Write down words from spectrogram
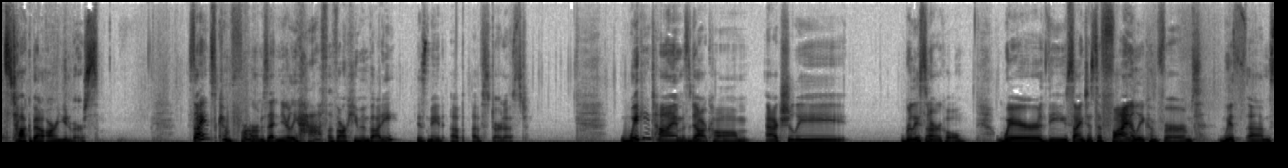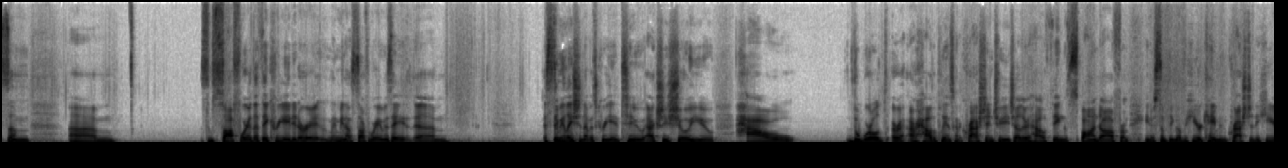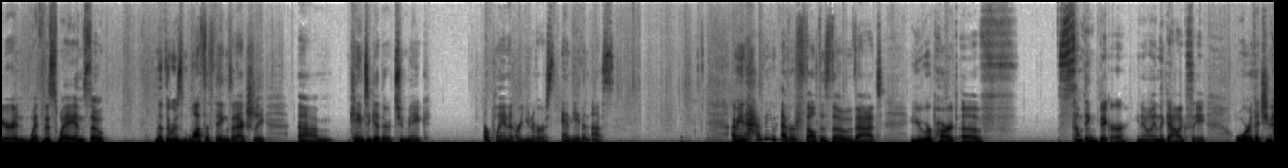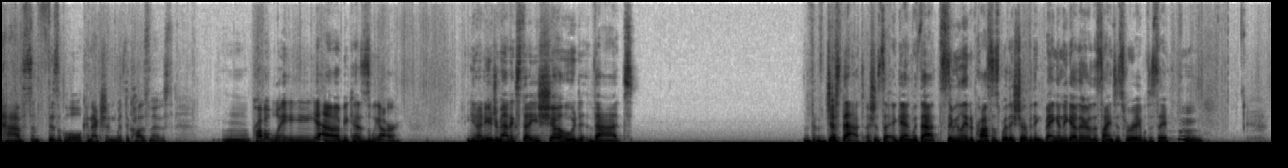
let's talk about our universe. Science confirms that nearly half of our human body is made up of stardust. WakingTimes.com actually released an article where the scientists have finally confirmed with um, some um, some software that they created, or it, maybe not software. It was a um, a simulation that was created to actually show you how the world or, or how the planets kind of crashed into each other, how things spawned off from, you know, something over here came and crashed into here and went this way. And so that there was lots of things that actually um, came together to make our planet, our universe, and even us. I mean, have you ever felt as though that you were part of something bigger, you know, in the galaxy, or that you have some physical connection with the cosmos? Mm, probably, yeah, because we are. You know, new dramatic studies showed that just that, I should say. Again, with that simulated process where they show everything banging together, the scientists were able to say, hmm,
